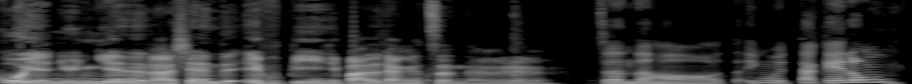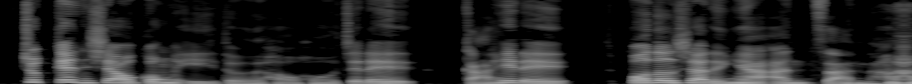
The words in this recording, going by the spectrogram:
过眼云烟了啦。现在的 FB 已经把这两个整合了，真的哈、哦，因为大家都就更效公益的，好好，这里嘎黑的波特下等下暗赞啊，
